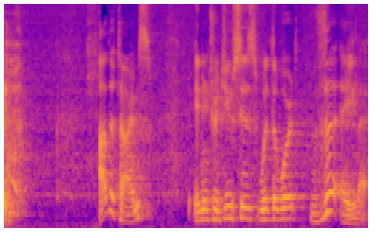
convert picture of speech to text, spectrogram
Other times, it introduces with the word Ve'ele.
